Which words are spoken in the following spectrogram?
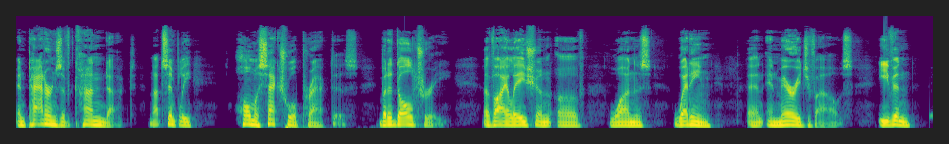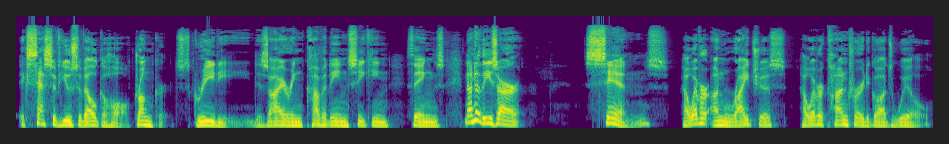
and patterns of conduct, not simply homosexual practice, but adultery, a violation of one's wedding and, and marriage vows, even excessive use of alcohol, drunkards, greedy, desiring, coveting, seeking things. None of these are sins, however unrighteous, however contrary to God's will,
